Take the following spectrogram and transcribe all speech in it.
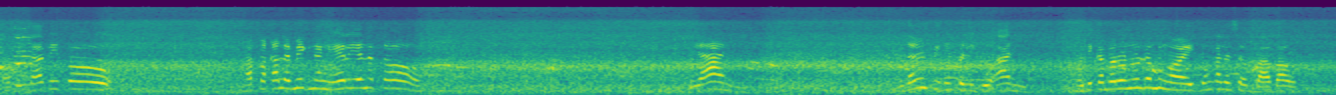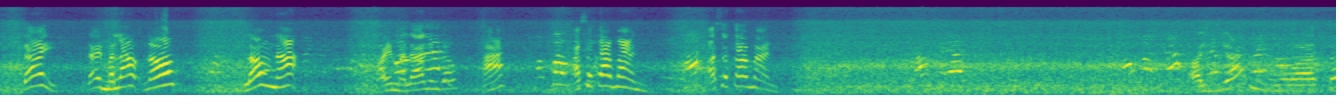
Sabi-sabi po. Napakalamig ng area na to. Yan. Ang daming piling paliguan. Kung di ka marunong lumungoy, doon ka lang sa babaw. Day! Day, malaw! Lom! Lom na! Ay, malalim daw. Ha? Asa taman? Asa taman? Ayan, mga wata.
